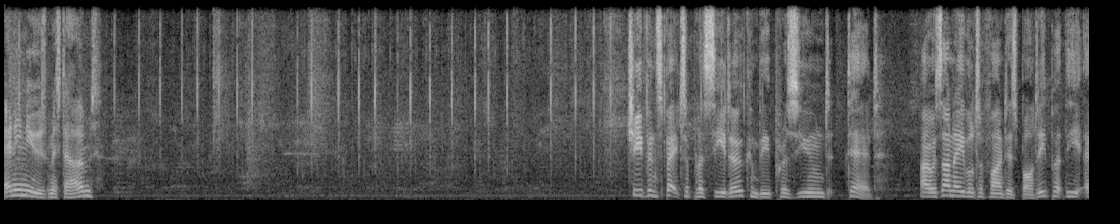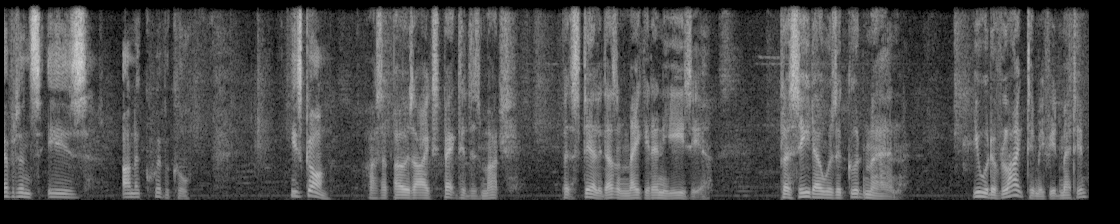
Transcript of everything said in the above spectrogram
Any news, Mr. Holmes? Chief Inspector Placido can be presumed dead. I was unable to find his body, but the evidence is unequivocal. He's gone. I suppose I expected as much. But still, it doesn't make it any easier. Placido was a good man. You would have liked him if you'd met him.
